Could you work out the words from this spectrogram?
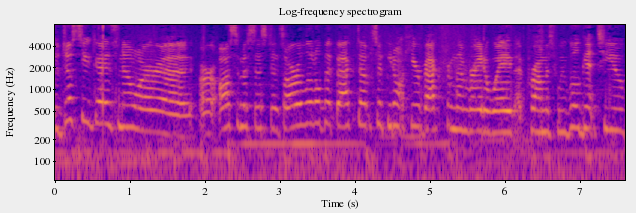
So just so you guys know, our uh, our awesome assistants are a little bit backed up. So if you don't hear back from them right away, I promise we will get to you.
